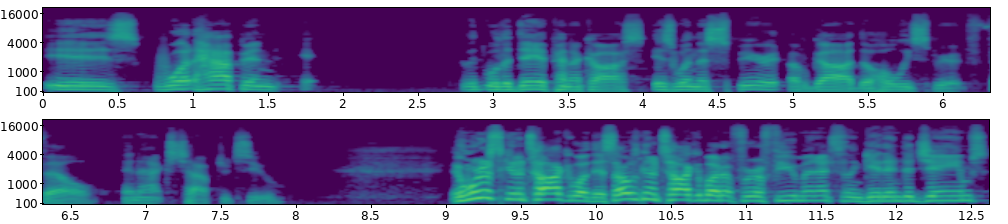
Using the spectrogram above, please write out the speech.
is what happened well, the day of Pentecost is when the Spirit of God, the Holy Spirit, fell in Acts chapter 2. And we're just going to talk about this. I was going to talk about it for a few minutes and then get into James.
